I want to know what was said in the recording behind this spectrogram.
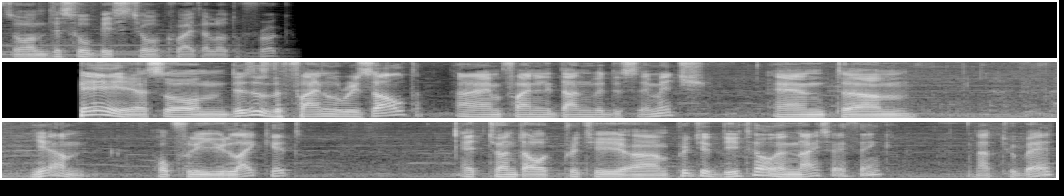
So um, this will be still quite a lot of work. Okay, so um, this is the final result. I'm finally done with this image. And um, yeah, hopefully you like it. It turned out pretty um, pretty detailed and nice, I think. Not too bad.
